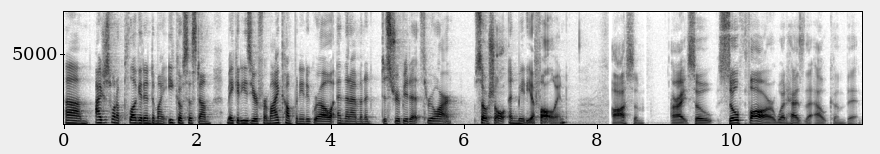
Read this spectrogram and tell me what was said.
Um, I just want to plug it into my ecosystem, make it easier for my company to grow, and then I'm going to distribute it through our social and media following. Awesome. All right. So, so far, what has the outcome been?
